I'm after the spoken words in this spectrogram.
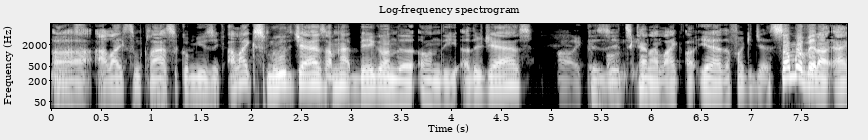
Uh, I like some classical music. I like smooth jazz. I'm not big on the on the other jazz I like because it's kind of like uh, yeah, the funky jazz. Some of it I, I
